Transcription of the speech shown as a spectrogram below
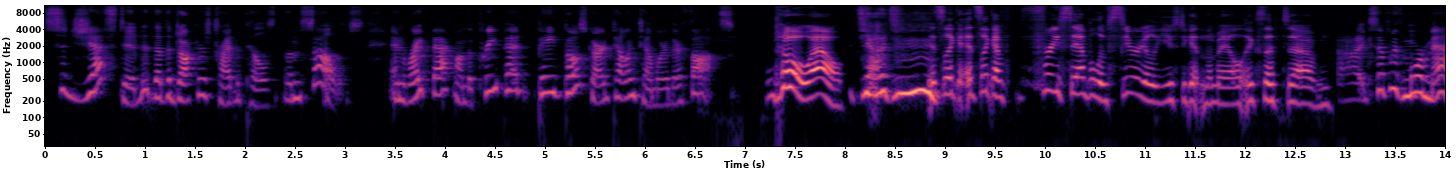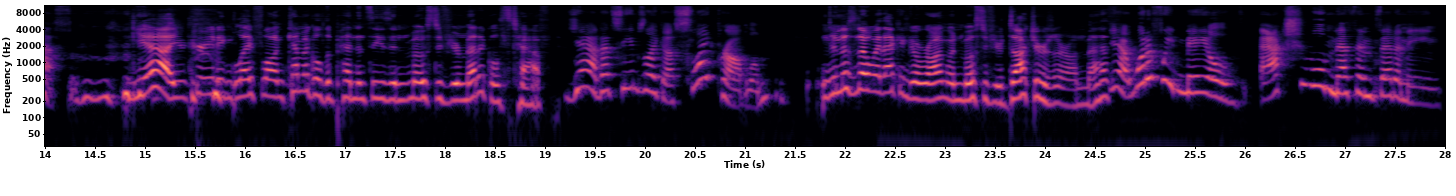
suggested that the doctors try the pills themselves and write back on the prepaid postcard telling Temmler their thoughts. Oh wow. Yeah, it's, It's like it's like a free sample of cereal you used to get in the mail, except um uh, except with more meth. yeah, you're creating lifelong chemical dependencies in most of your medical staff. Yeah, that seems like a slight problem. And there's no way that can go wrong when most of your doctors are on meth. Yeah, what if we mailed actual methamphetamine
